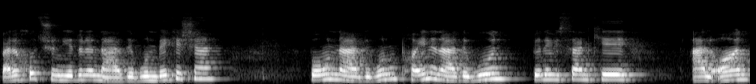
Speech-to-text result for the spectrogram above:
برای خودشون یه دونه نردبون بکشن. با اون نردبون اون پایین نردبون بنویسن که الان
